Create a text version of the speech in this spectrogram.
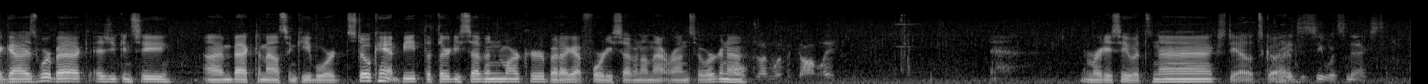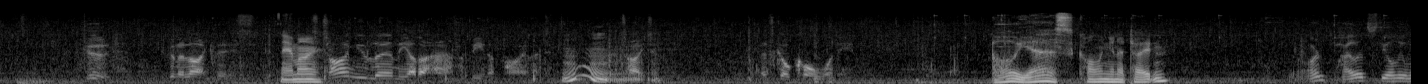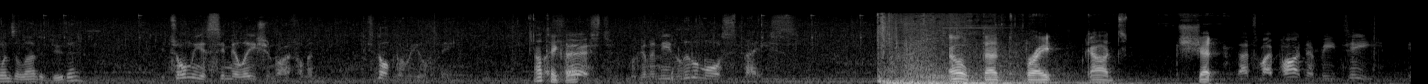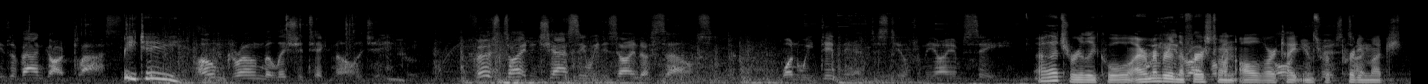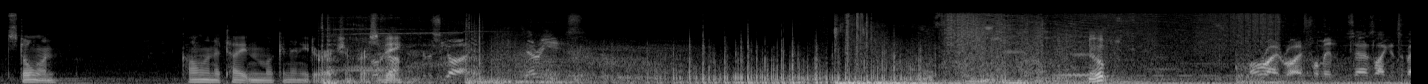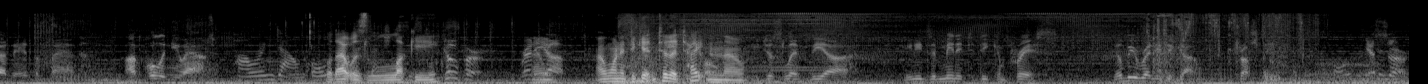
Alright guys, we're back. As you can see, I'm back to mouse and keyboard. Still can't beat the 37 marker, but I got 47 on that run, so we're gonna... Done with the gauntlet? I'm ready to see what's next. Yeah, let's go Ready ahead. to see what's next. Good. You're gonna like this. Am I? It's time you learn the other half of being a pilot. Hmm. Titan. Let's go call one in. Oh yes, calling in a Titan. Aren't pilots the only ones allowed to do that? It's only a simulation, Rifleman. It's not the real thing. I'll But take that. First, we're gonna need a little more space. Oh, that's bright. God, shit. That's my partner, BT. He's a Vanguard class. BT. Homegrown militia technology. First Titan chassis we designed ourselves. One we didn't have to steal from the IMC. Oh, that's really cool. I remember in the first one, all of our Titans were pretty much stolen. Calling a Titan, look in any direction, press V. up to the sky. There he is. Nope. All right, Rifleman. Sounds like it's about to hit the fan. I'm pulling you out. Powering down all Well, that was lucky. Cooper, ready I, I wanted to get into the Titan, though. He just left VR. Uh, he needs a minute to decompress. He'll be ready to go. Trust me. Yes, sir.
